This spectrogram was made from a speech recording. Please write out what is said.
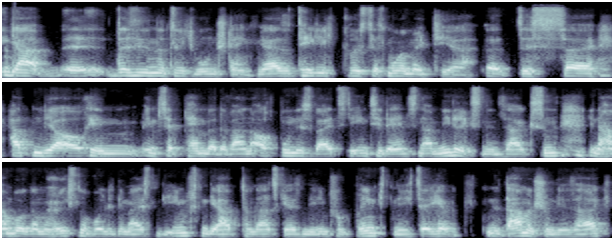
Ja, äh, das ist natürlich Wunschdenken. also täglich grüßt das Murmeltier. Äh, das äh, hatten wir auch im, im September. Da waren auch bundesweit die Inzidenzen am niedrigsten in Sachsen, in Hamburg am höchsten, obwohl die die meisten Geimpften gehabt haben. Da hat es geheißen, die Impfung bringt nichts. Ich habe damals schon gesagt,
